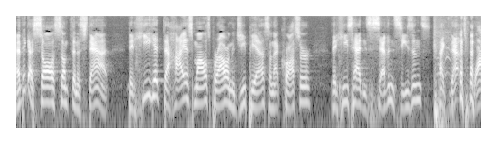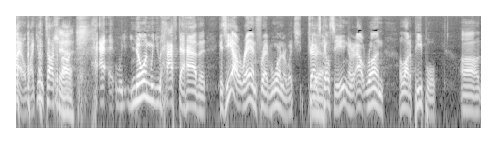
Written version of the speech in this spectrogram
And I think I saw something, a stat, that he hit the highest miles per hour on the GPS on that crosser that he's had in seven seasons. Like, that's wild. Like, you to talk about ha- knowing when you have to have it, because he outran Fred Warner, which Travis Yeah. Kelce to outrun a lot of people. Uh,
